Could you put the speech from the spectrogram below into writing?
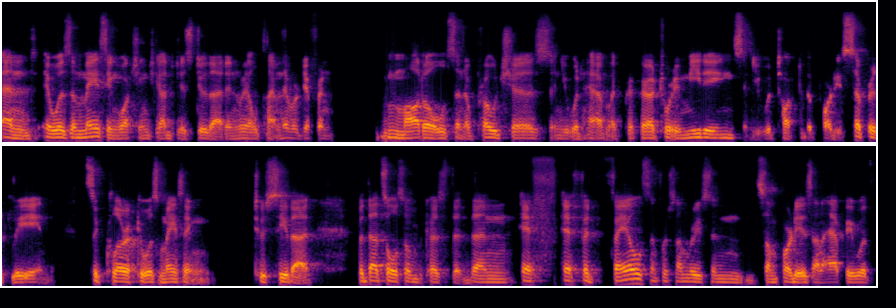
And it was amazing watching judges do that in real time. There were different models and approaches, and you would have like preparatory meetings and you would talk to the parties separately. And as a clerk, it was amazing to see that but that's also because that then if if it fails and for some reason some party is unhappy with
